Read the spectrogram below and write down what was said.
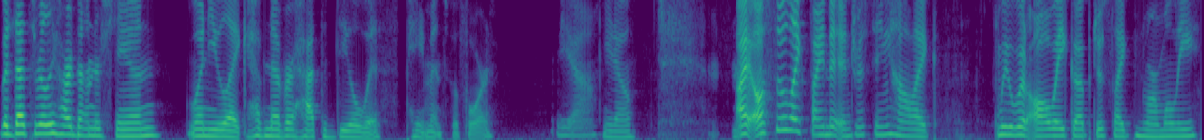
But that's really hard to understand when you like have never had to deal with payments before, Yeah, you know? I also like find it interesting how like we would all wake up just like normally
